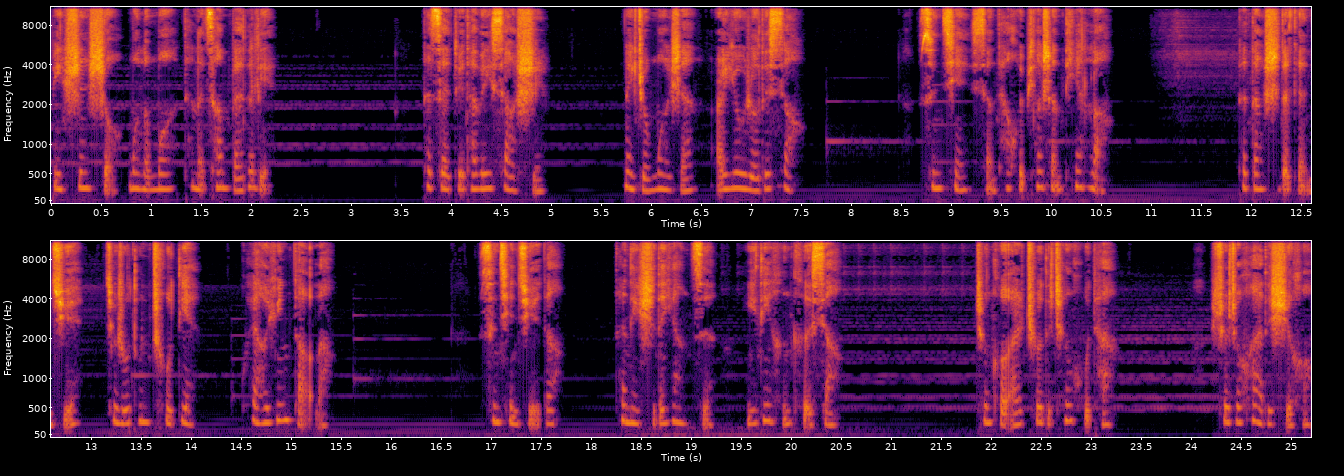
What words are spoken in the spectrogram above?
并伸手摸了摸他那苍白的脸。他在对他微笑时，那种漠然而幽柔的笑。孙茜想，他会飘上天了。他当时的感觉就如同触电，快要晕倒了。孙茜觉得，他那时的样子一定很可笑。冲口而出的称呼他，说着话的时候，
